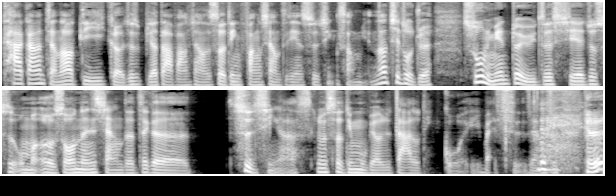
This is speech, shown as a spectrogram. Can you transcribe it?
他刚刚讲到第一个，就是比较大方向的设定方向这件事情上面。那其实我觉得书里面对于这些，就是我们耳熟能详的这个事情啊，因为设定目标，就大家都听过一百次这样子。可是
